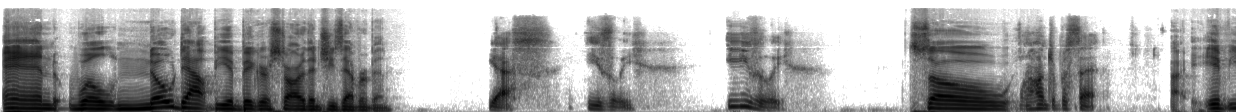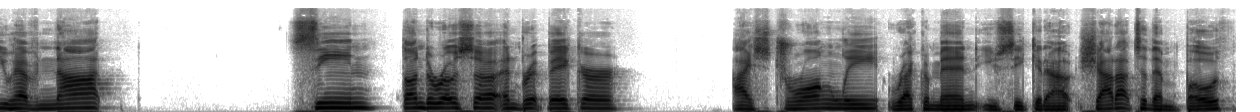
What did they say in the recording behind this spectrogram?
and will no doubt be a bigger star than she's ever been. Yes. Easily. Easily. So 100%. uh, if you have not seen Thunder Rosa and Britt Baker, I strongly recommend you seek it out. Shout out to them both.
